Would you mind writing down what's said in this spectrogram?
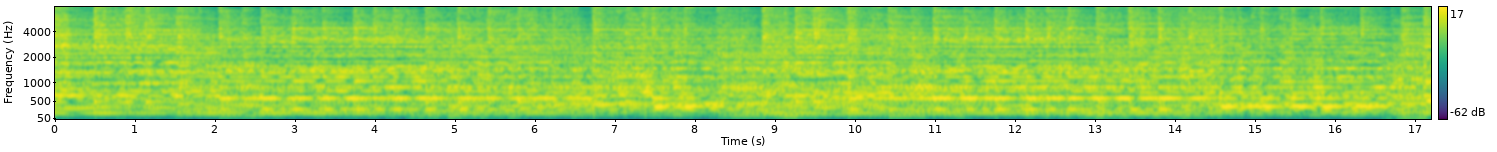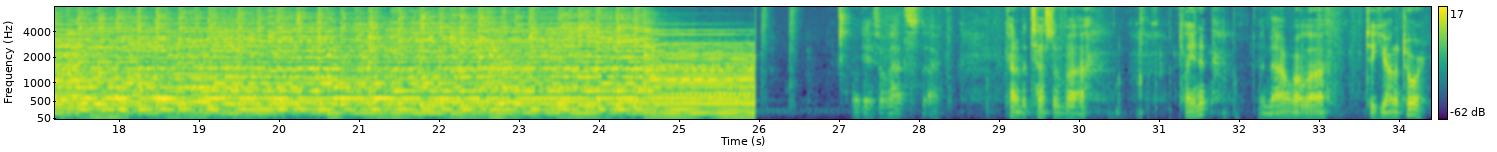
Test of uh, playing it. And now I'll uh, take you on a tour.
